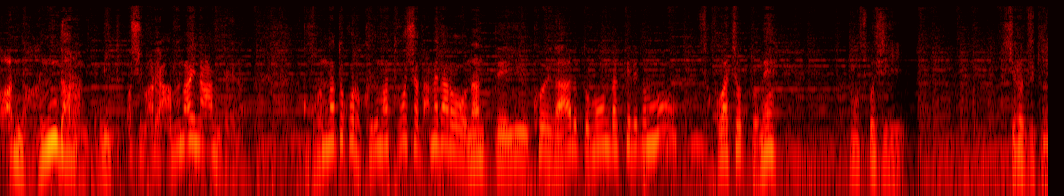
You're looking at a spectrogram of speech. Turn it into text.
うわなんだなんて見通し悪い危ないなみたいな。こんなところ車通しちゃダメだろうなんていう声があると思うんだけれどもそこはちょっとねもう少し城好きの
